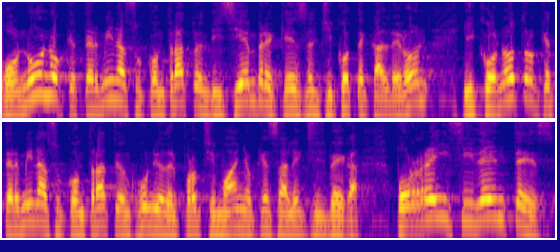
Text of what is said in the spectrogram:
Con uno que termina su contrato en diciembre, que es el Chicote Calderón, y con otro que termina su contrato en junio del próximo año, que es Alexis Vega. Por reincidentes.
